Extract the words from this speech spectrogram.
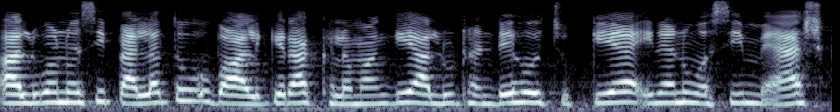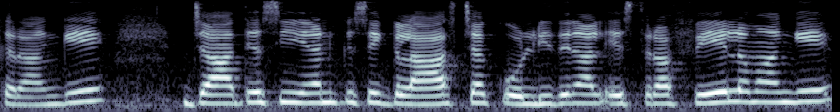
ਆਲੂਆਂ ਨੂੰ ਅਸੀਂ ਪਹਿਲਾਂ ਤੋਂ ਉਬਾਲ ਕੇ ਰੱਖ ਲਵਾਂਗੇ। ਆਲੂ ਠੰਡੇ ਹੋ ਚੁੱਕੇ ਆ, ਇਹਨਾਂ ਨੂੰ ਅਸੀਂ ਮੈਸ਼ ਕਰਾਂਗੇ। ਜਾਂ ਤੇ ਅਸੀਂ ਇਹਨਾਂ ਨੂੰ ਕਿਸੇ ਗਲਾਸ ਜਾਂ ਕੋਲੀ ਦੇ ਨਾਲ ਇਸ ਤਰ੍ਹਾਂ ਫੇ ਲਵਾਂਗੇ।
